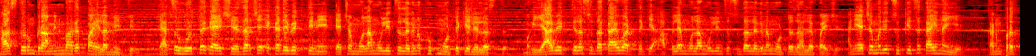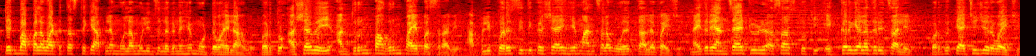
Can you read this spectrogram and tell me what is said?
खास करून ग्रामीण भागात पाहायला मिळतील. त्याचं होतं काय शेजारच्या एखाद्या व्यक्तीने त्याच्या मुला मुलीचं लग्न खूप मोठं केलेलं असतं. मग या व्यक्तीला सुद्धा काय वाटतं की आपल्या मुला मुलींचं सुद्धा लग्न मोठं झालं पाहिजे? आणि याच्यामध्ये चुकीचं काही नाहीये. कारण प्रत्येक बापाला वाटत असतं की आपल्या मुला मुलींचं लग्न हे मोठं व्हायला हवं. परंतु अशा वेळी अंतरून पांघरून पाय पसरावे. आपली परिस्थिती कशी आहे हे माणसाला ओळखता आलं पाहिजे. नाहीतर यांचा ऍटिट्यूड असा असतो की एकर गेला तरी चालेल परंतु त्याची जिरवायची.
